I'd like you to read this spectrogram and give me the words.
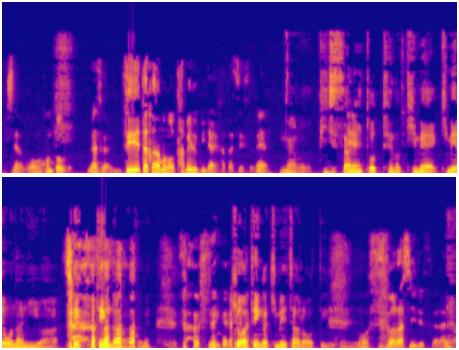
ッチな、もう本当、なんですか、贅沢なものを食べるみたいな形ですよね。なるほど。ピチさんにとっての決め、決めオナニーは、て天下なんですよね。そうですね。今日は天下決めちゃろうっていうもう素晴らしいですから、あれは。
